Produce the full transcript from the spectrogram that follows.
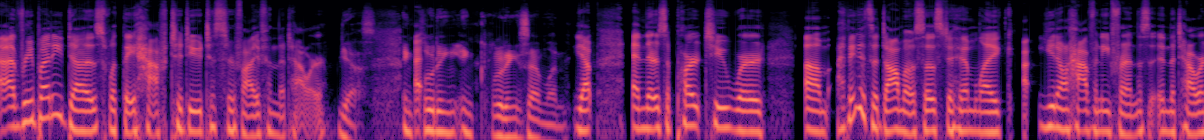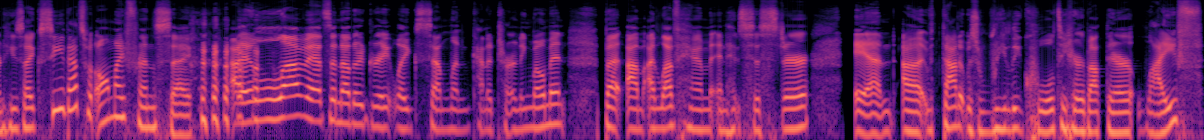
Everybody does what they have to do to survive in the tower. Yes, including including Senlin. Yep. And there's a part too where um I think it's Adamo says to him like you don't have any friends in the tower and he's like, "See, that's what all my friends say." I love it. It's another great like Senlin kind of turning moment, but um I love him and his sister and uh thought it was really cool to hear about their life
